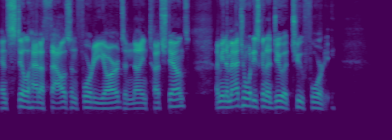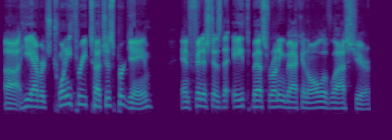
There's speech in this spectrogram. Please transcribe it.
and still had 1040 yards and nine touchdowns i mean imagine what he's going to do at 240 uh, he averaged 23 touches per game and finished as the eighth best running back in all of last year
